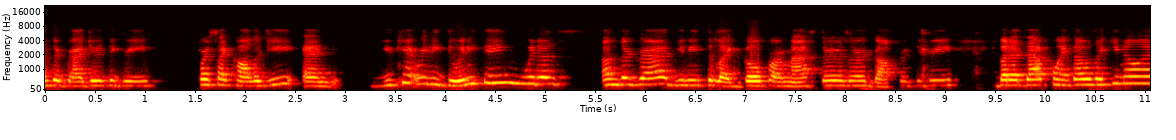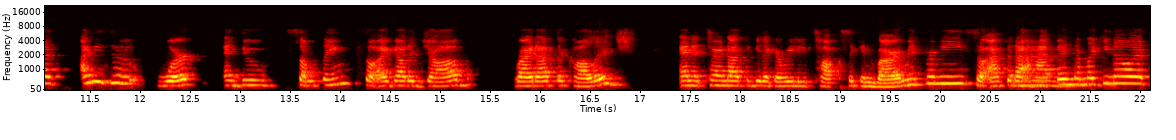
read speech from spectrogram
undergraduate degree for psychology, and you can't really do anything with a undergrad. You need to like go for a master's or a doctorate degree. But at that point, I was like, you know what? I need to work and do something. So I got a job right after college. And it turned out to be like a really toxic environment for me. So after that mm. happened, I'm like, you know what?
